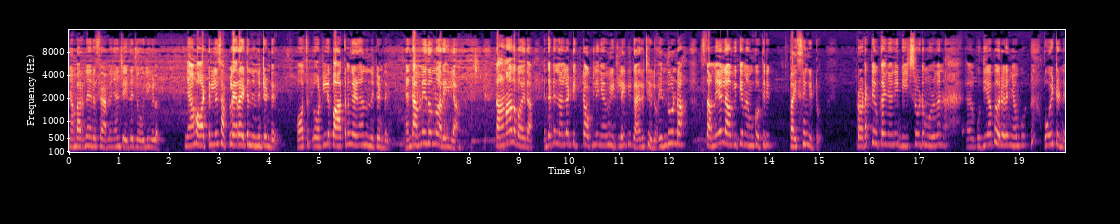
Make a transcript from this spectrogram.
ഞാൻ പറഞ്ഞുതരാം സാറിന് ഞാൻ ചെയ്ത ജോലികൾ ഞാൻ ഹോട്ടലിൽ സപ്ലയർ ആയിട്ട് നിന്നിട്ടുണ്ട് ഹോട്ടലിൽ പാത്രം കഴുകാൻ നിന്നിട്ടുണ്ട്. എന്റെ അമ്മ ഇതൊന്നും അറിയില്ല. കാണാതെ പോയതാ. എന്നിട്ട് നല്ല ടിക്ടോക്കിൽ ഞാൻ വീട്ടിലേക്ക് കയറി ചെല്ലും. എന്തുകൊണ്ടാ? സമയം ലാഭിക്കാൻ നമുക്ക് ഒത്തിരി പൈസയും കിട്ടും. പ്രൊഡക്റ്റ് വിൽക്കാൻ ഞാൻ ഈ ബീച്ച് റോഡ് മുഴുവൻ പുതിയ പോലെ ഞാൻ പോയിട്ടുണ്ട്.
